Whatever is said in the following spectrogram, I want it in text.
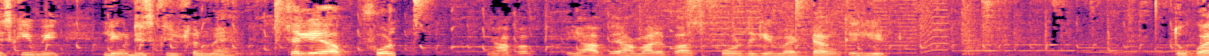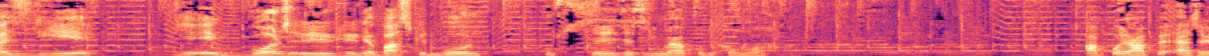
इसकी भी लिंक डिस्क्रिप्शन में है। चलिए आप फोर्थ यहाँ पर यहाँ पे हमारे पास फोर्थ गेम है डंक हिट तो गाइज़ ये ये एक बॉल से रिलेटेड है बास्केटबॉल उससे जैसे कि मैं आपको दिखाऊँगा। आपको यहाँ पे ऐसे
